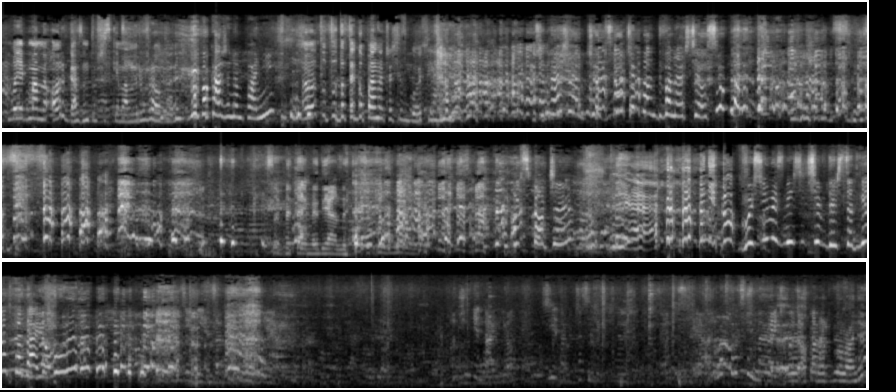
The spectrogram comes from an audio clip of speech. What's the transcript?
Bo jak mamy orgazm, to wszystkie mamy różowy. A pokaże nam pani? No to, to do tego pana trzeba się zgłosić. Przepraszam, czy obskoczył pan 12 osób? Zapytajmy Diany. Obskoczy? Nie. Musimy zmieścić się w dyszce, dwie odpadają. E, aparat Viola, nie?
